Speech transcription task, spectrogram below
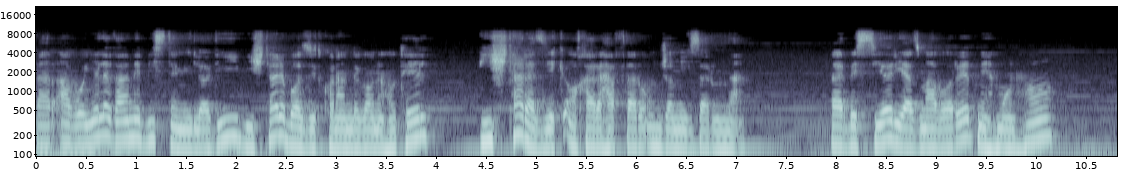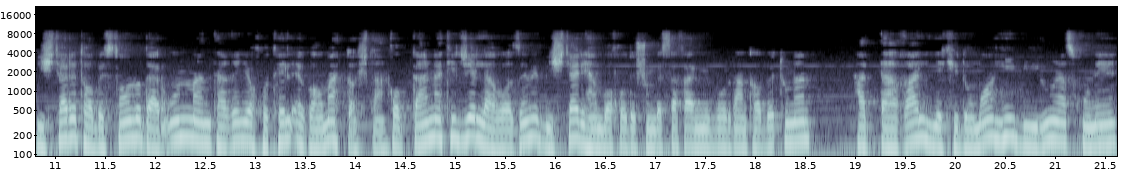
در اوایل قرن 20 میلادی بیشتر بازدید کنندگان هتل بیشتر از یک آخر هفته رو اونجا میگذروندن. در بسیاری از موارد مهمانها بیشتر تابستان رو در اون منطقه یا هتل اقامت داشتن. خب در نتیجه لوازم بیشتری هم با خودشون به سفر می بردن تا بتونن حداقل یکی دو ماهی بیرون از خونه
